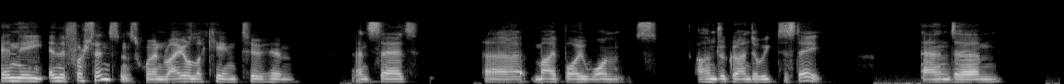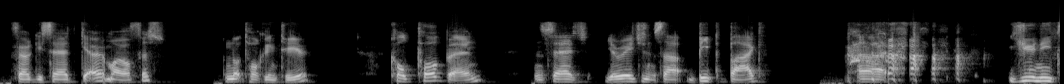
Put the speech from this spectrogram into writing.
in the in the first instance when Raiola came to him and said, uh, "My boy wants a hundred grand a week to stay," and um, Fergie said, "Get out of my office. I'm not talking to you." Called Pogba in and said, "Your agent's a beep bag. Uh, you need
